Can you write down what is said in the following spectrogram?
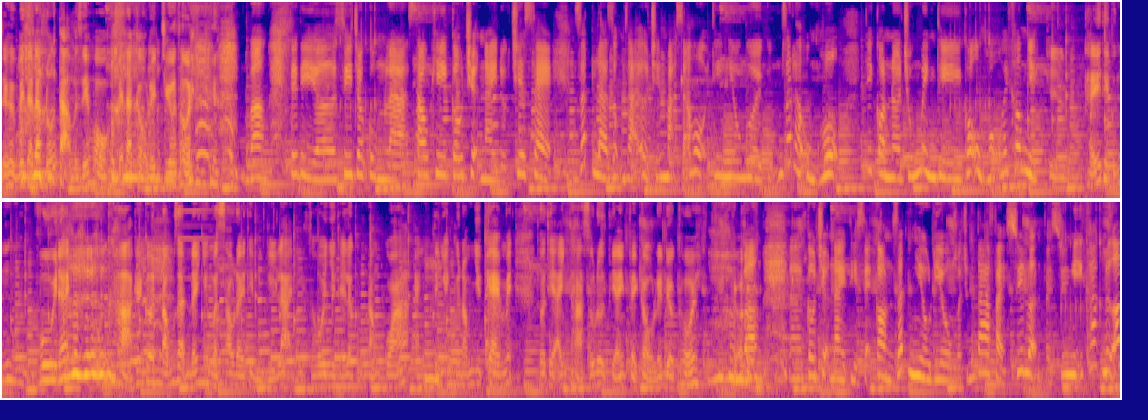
Ừ, bây giờ đang đỗ tạm ở dưới hồ không biết là cầu lên chưa thôi. Vâng, thế thì uh, suy cho cùng là sau khi câu chuyện này được chia sẻ rất là rộng rãi ở trên mạng xã hội thì nhiều người cũng rất là ủng hộ. Thế còn uh, chúng mình thì có ủng hộ hay không nhỉ? thì thấy thì cũng vui đấy cũng hả cái cơn nóng giận đấy nhưng mà sau đấy thì mình nghĩ lại thì thôi như thế là cũng nóng quá anh Ừ. tính anh cứ nóng như kem ấy thôi thì anh thả xuống được thì anh phải cầu lên được thôi vâng, à, câu chuyện này thì sẽ còn rất nhiều điều mà chúng ta phải suy luận, phải suy nghĩ khác nữa.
